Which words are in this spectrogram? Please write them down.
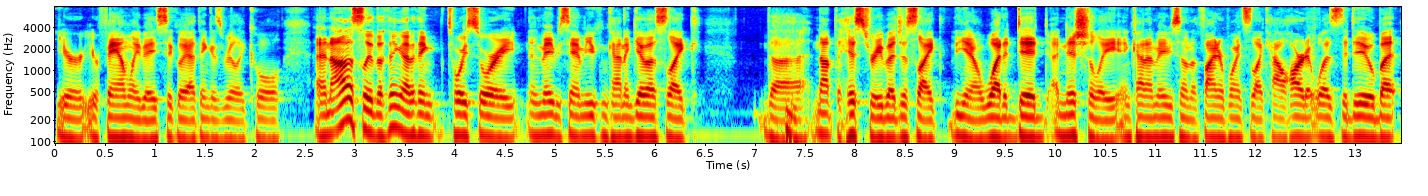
your your family basically i think is really cool. And honestly the thing that i think toy story and maybe sam you can kind of give us like the hmm. not the history but just like you know what it did initially and kind of maybe some of the finer points like how hard it was to do. But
